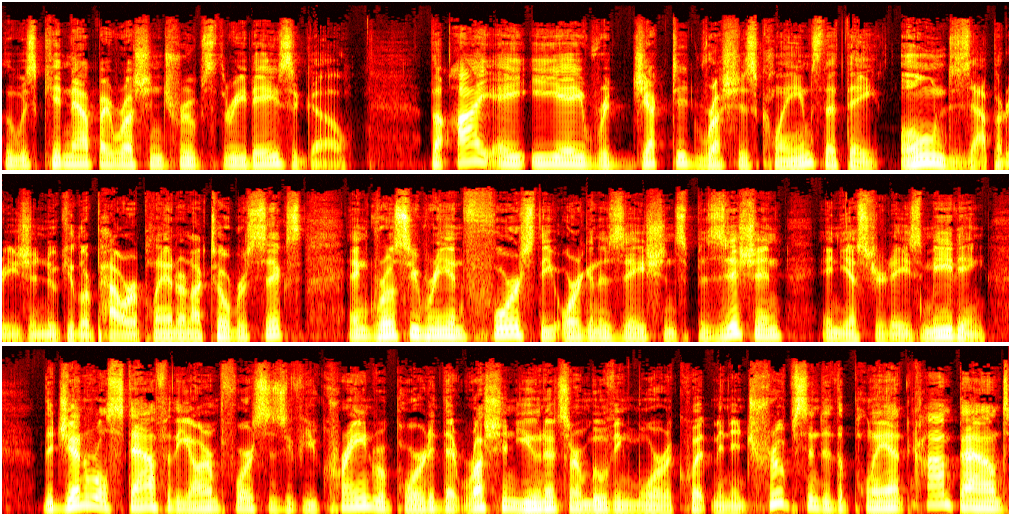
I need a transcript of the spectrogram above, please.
who was kidnapped by Russian troops three days ago. The IAEA rejected Russia's claims that they owned Zaporizhia nuclear power plant on October 6th, and Grossi reinforced the organization's position in yesterday's meeting. The General Staff of the Armed Forces of Ukraine reported that Russian units are moving more equipment and troops into the plant compound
